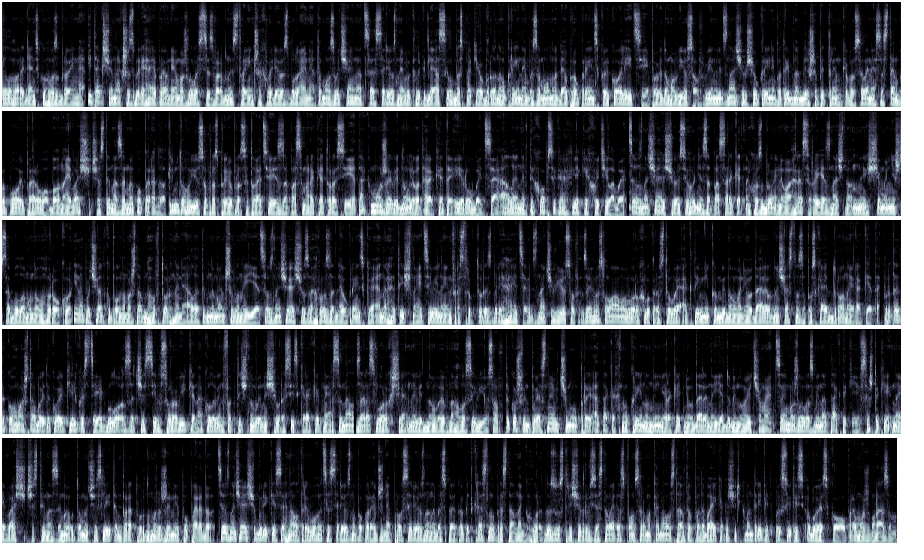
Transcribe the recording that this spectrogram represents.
застарілого радянського озброєння і так чи інакше зберігає певні можливості з виробництва інших видів озброєння. Тому, звичайно, це серйозний виклик для сил безпеки і оборони України, безумовно, для проукраїнської коаліції. Повідомив Юсов. Він відзначив, що Україні потрібно більше підтримки, посилення систем ППО і ПРО, бо найважча частина зими попереду. Крім того, Юсов розповів про ситуацію із запасами ракет у Росії. Так може відновлювати ракети і робить це, але не в тих обсягах, в яких хотіла би. Це означає, що сьогодні запаси ракетних озброєнь у агресора є значно нижчими ніж це було минулого року, і на початку повномасштабного вторгнення, але тим не менше вони є. Це означає, що загроза для української енергетичної і цивільної інфраструктури зберігається. Відзначив Юсов. За його словами, ворог використовує активні комбіновані удари, одночасно запускає дрони і ракети. Проте такого масштабу і такої кількості, як було за часів Суровікіна, коли він фактично винищив російський ракетний арсенал, зараз ворог ще не відновив, наголосив Юсов. Також він пояснив, чому при атаках на Україну нині ракетні удари не є домінуючими. Це можлива зміна тактики, і все ж таки найважча частина зими, у тому числі температурному режимі попереду. Це означає, що будь-який сигнал тривоги це серйозне попередження про серйозну небезпеку. Підкреслив представник ГУР. До зустрічі, друзі. Ставайте спонсорами каналу, ставте вподобайки, пишіть коментарі, підписуйтесь обов'язково. Переможемо разом.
